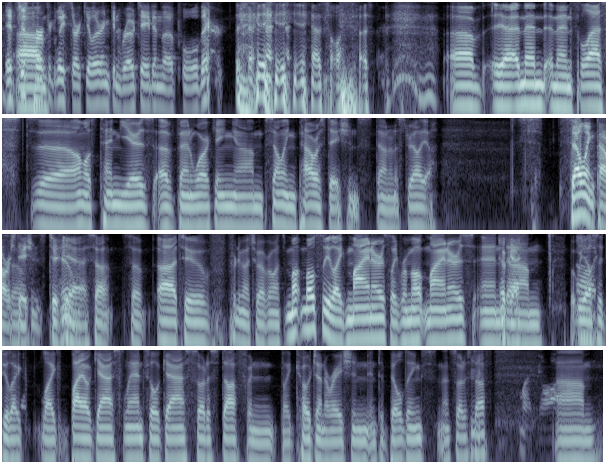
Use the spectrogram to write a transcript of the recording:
it's just Um, perfectly circular and can rotate in the pool there. yeah, that's all it does. Um, yeah, and then and then for the last uh, almost ten years, I've been working um, selling power stations down in Australia. Selling power So, stations to whom? Yeah, so so uh, to pretty much whoever wants, Mo- mostly like miners, like remote miners, and Okay. um, but we Oh, also do like like biogas, landfill gas sort of stuff, and like cogeneration into buildings and that sort of stuff. Oh my God. Um,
